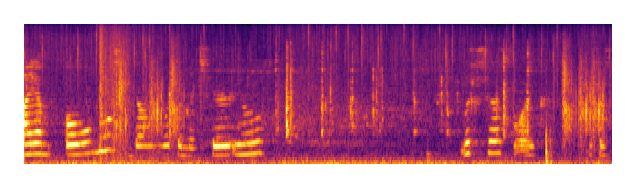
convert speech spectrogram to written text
I am almost done with the materials. Looks just like just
